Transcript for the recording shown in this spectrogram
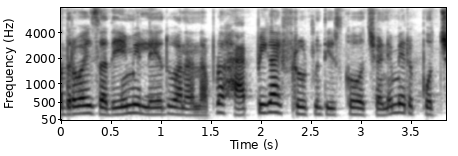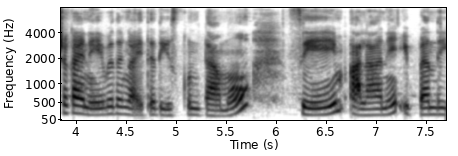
అదర్వైజ్ అదేమీ లేదు అని అన్నప్పుడు హ్యాపీగా ఈ ఫ్రూట్ని తీసుకోవచ్చండి. మీరు పుచ్చకాయని ఏ విధంగా అయితే తీసుకుంటామో సేమ్ అలానే ఇబ్బంది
